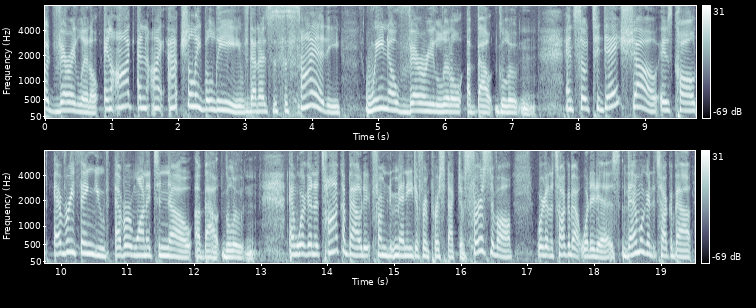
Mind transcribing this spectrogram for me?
but very little. And I and I actually believe that as a society, we know very little about gluten. And so today's show is called Everything You've Ever Wanted to Know About Gluten. And we're going to talk about it from many different perspectives. First of all, we're going to talk about what it is. Then we're going to talk about,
